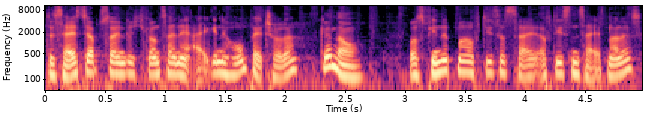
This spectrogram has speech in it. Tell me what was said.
Das heißt, ihr habt eigentlich ganz eine eigene Homepage, oder? Genau. Was findet man auf, dieser Sei auf diesen Seiten alles?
